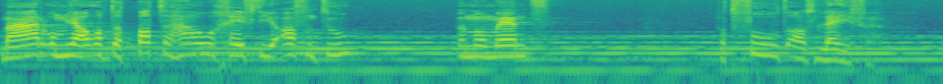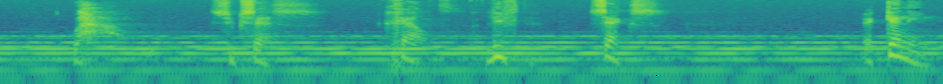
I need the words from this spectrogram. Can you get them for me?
Maar om jou op dat pad te houden, geeft hij je af en toe een moment wat voelt als leven. Wauw, succes, geld, liefde, seks, erkenning.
